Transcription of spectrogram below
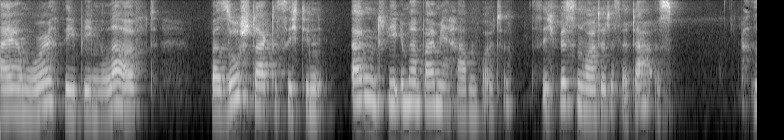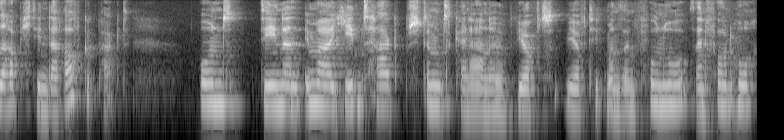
I am worthy being loved, war so stark, dass ich den irgendwie immer bei mir haben wollte. Dass ich wissen wollte, dass er da ist. Also habe ich den darauf gepackt und den dann immer jeden Tag bestimmt, keine Ahnung, wie oft, wie oft hebt man sein Phone hoch, sein Phone hoch,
